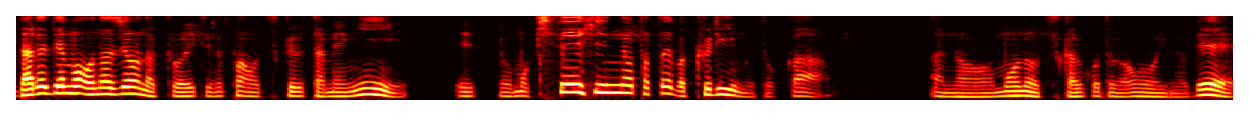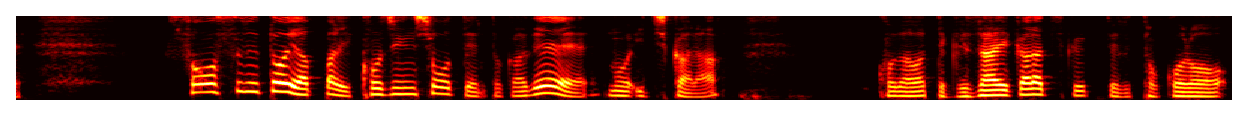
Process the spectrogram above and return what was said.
誰でも同じようなクオリティのパンを作るために、えっと、もう既製品の例えばクリームとか、あの、ものを使うことが多いので、そうするとやっぱり個人商店とかでもう一からこだわって具材から作ってるところ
